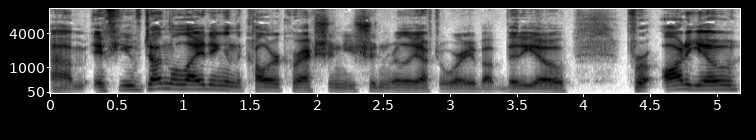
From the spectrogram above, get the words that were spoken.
um, if you've done the lighting and the color correction you shouldn't really have to worry about video. For audio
